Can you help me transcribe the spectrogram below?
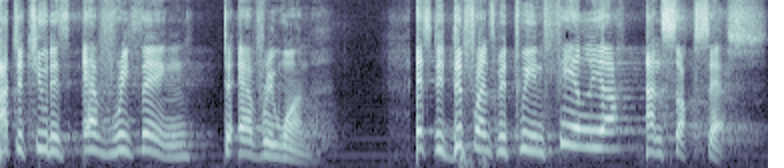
Attitude is everything to everyone. It's the difference between failure and success.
